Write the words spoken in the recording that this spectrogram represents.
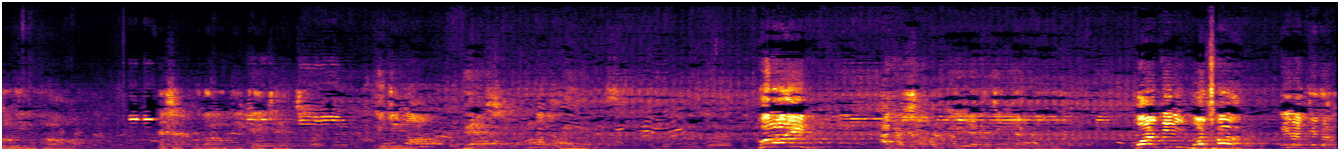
প্রতি আত্মনির্ভর দেশের প্রধানমন্ত্রী কে চেয়েছে এই জন্য দেশ অনেক হয়ে গেছে কোনদিন আগে সরকার চিন্তা করে না। পঁয়ত্রিশ বছর এই রাজ্যে তার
